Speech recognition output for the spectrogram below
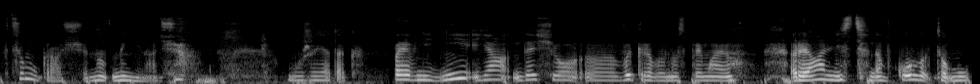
В цьому краще. Ну, мені наче. Може, я так. Певні дні я дещо е, викривлено сприймаю реальність навколо, тому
